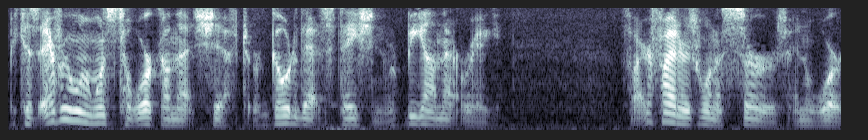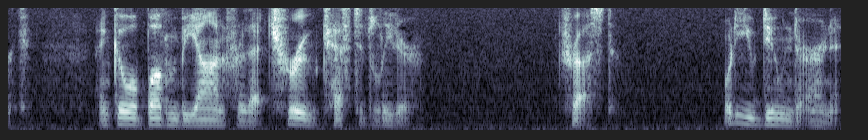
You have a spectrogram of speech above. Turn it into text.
because everyone wants to work on that shift or go to that station or be on that rig. Firefighters want to serve and work and go above and beyond for that true tested leader. Trust. What are you doing to earn it?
